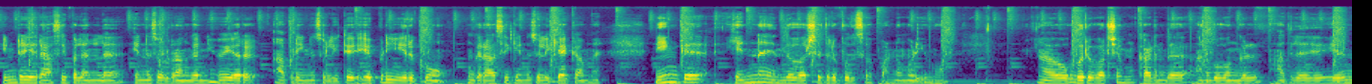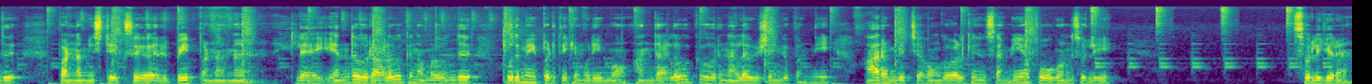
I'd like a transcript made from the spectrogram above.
இன்றைய ராசி பலனில் என்ன சொல்கிறாங்க நியூ இயர் அப்படின்னு சொல்லிட்டு எப்படி இருக்கும் உங்கள் ராசிக்குன்னு சொல்லி கேட்காம நீங்கள் என்ன இந்த வருஷத்தில் புதுசாக பண்ண முடியுமோ? ஒவ்வொரு வருஷம் கடந்த அனுபவங்கள் அதில் இருந்து பண்ண மிஸ்டேக்ஸு ரிப்பீட் பண்ணாமல் இல்லை எந்த ஒரு அளவுக்கு நம்மளை வந்து புதுமைப்படுத்திக்க முடியுமோ அந்த அளவுக்கு ஒரு நல்ல விஷயங்கள் பண்ணி ஆரம்பித்து அவங்க வாழ்க்கையும் செம்மையாக போகும்னு சொல்லி சொல்லிக்கிறேன்.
